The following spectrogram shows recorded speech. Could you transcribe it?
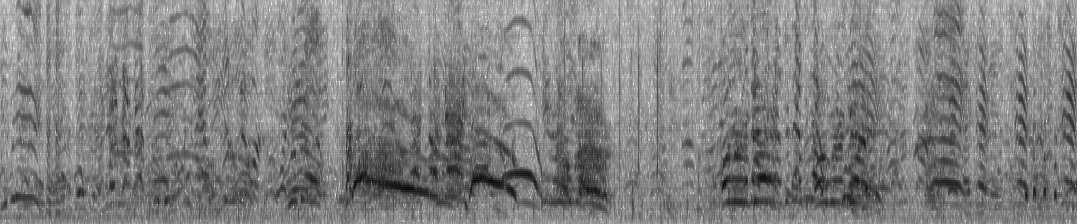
Keep it in! Little bit harder. That's not good! Get over! Over again! Over again! Chip, chip, chip.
